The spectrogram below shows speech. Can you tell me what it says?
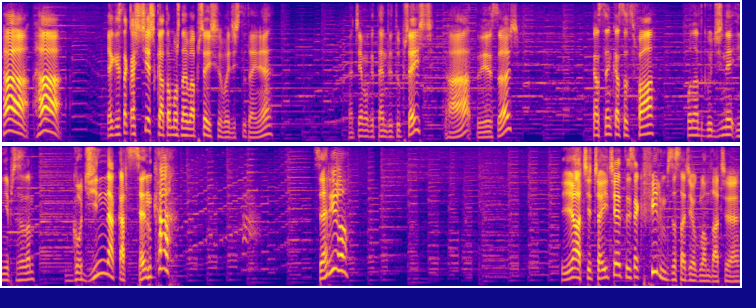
Ha, ha! Jak jest taka ścieżka, to można chyba przejść chyba gdzieś tutaj, nie? Znaczy ja mogę tędy tu przejść? A, tu jest coś? Kascenka co trwa ponad godzinę i nie przesadzam. Godzinna cutscenka? Serio? Ja cię czajcie? To jest jak film w zasadzie oglądacie.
